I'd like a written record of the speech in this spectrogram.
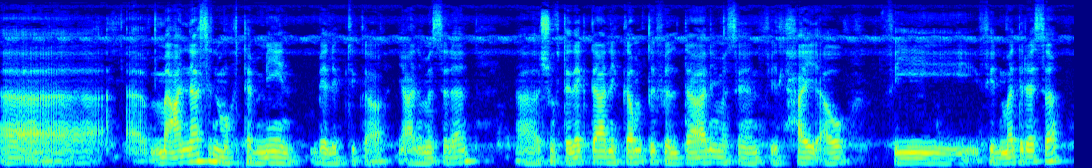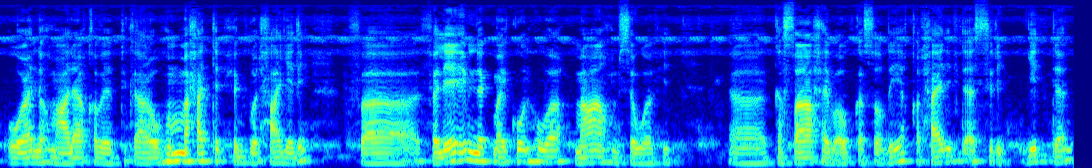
آه، مع الناس المهتمين بالابتكار. يعني مثلا آه، شفت لك تاني كم طفل تاني مثلا في الحي أو في في المدرسة وعندهم علاقة بالابتكار وهم حتى بيحبوا الحاجة دي. ف... فليه ابنك ما يكون هو معاهم سوا في آه كصاحب أو كصديق؟ الحاجة دي بتأثر جدا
